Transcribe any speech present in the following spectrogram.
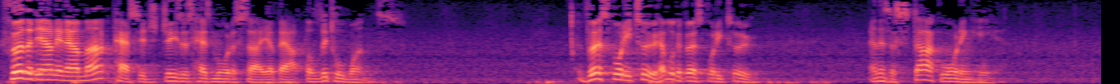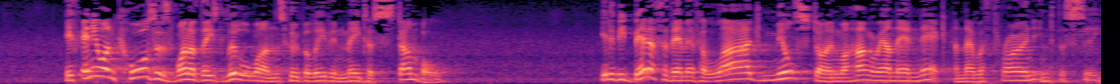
Further down in our Mark passage, Jesus has more to say about the little ones. Verse 42, have a look at verse 42. And there's a stark warning here. If anyone causes one of these little ones who believe in me to stumble, it'd be better for them if a large millstone were hung around their neck and they were thrown into the sea.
